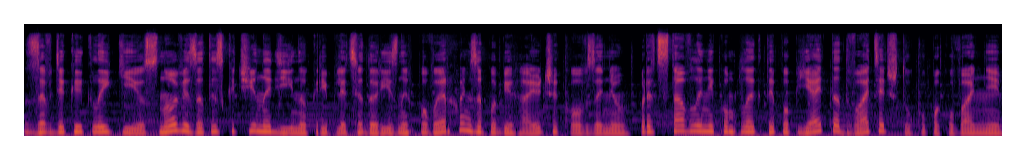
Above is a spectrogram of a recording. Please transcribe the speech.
Завдяки клейкій основі затискачі надійно кріпляться до різних поверхонь, запобігаючи ковзанню. Представлені комплекти по 5 та 20 штук у пакуванні.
